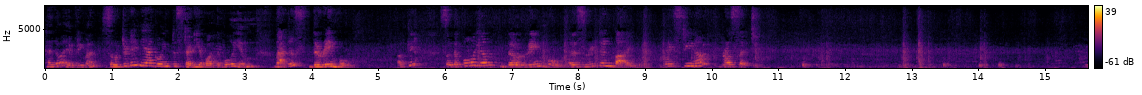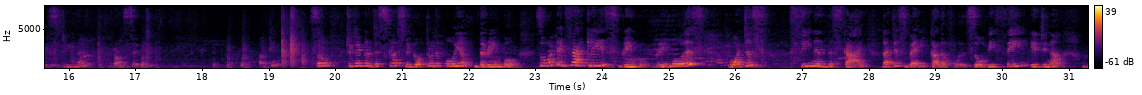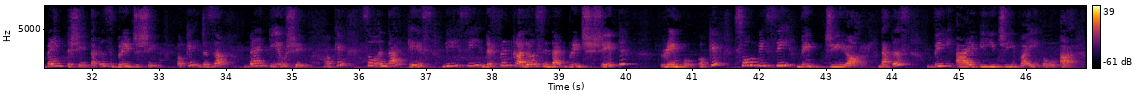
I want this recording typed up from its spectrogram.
Hello everyone. So today we are going to study about the poem that is The Rainbow. Okay. So the poem The Rainbow is written by Christina Rossetti. Christina Rossetti. Okay. So today we'll discuss, we'll go through the poem The Rainbow. So what exactly is rainbow? Rainbow is what is seen in the sky that is very colorful. So we see it in a bent shape that is bridge shape. Okay, it is a bent U shape. Okay, so in that case we see different colors in that bridge shaped rainbow. Okay, so we see VIBGYOR that is V-I-B-G-Y-O-R.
